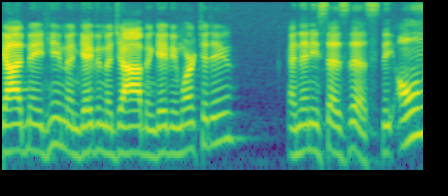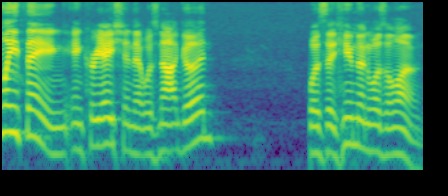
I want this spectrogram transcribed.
God made human, gave him a job, and gave him work to do. And then he says this the only thing in creation that was not good was that human was alone.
